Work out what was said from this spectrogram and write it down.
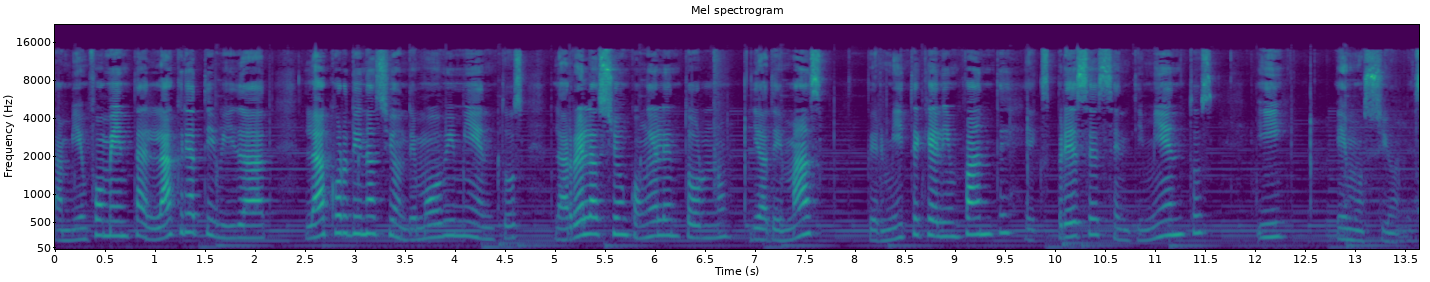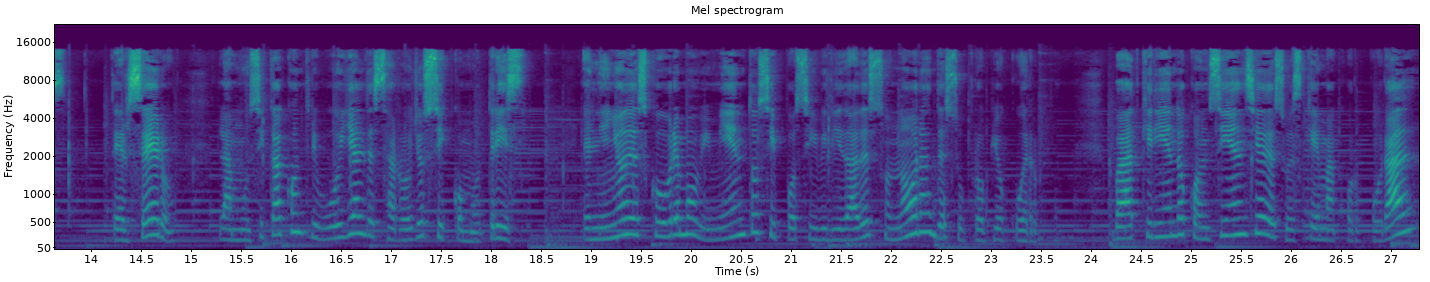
también fomenta la creatividad, la coordinación de movimientos, la relación con el entorno y además permite que el infante exprese sentimientos y emociones. Tercero, la música contribuye al desarrollo psicomotriz, el niño descubre movimientos y posibilidades sonoras de su propio cuerpo. Va adquiriendo conciencia de su esquema corporal.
